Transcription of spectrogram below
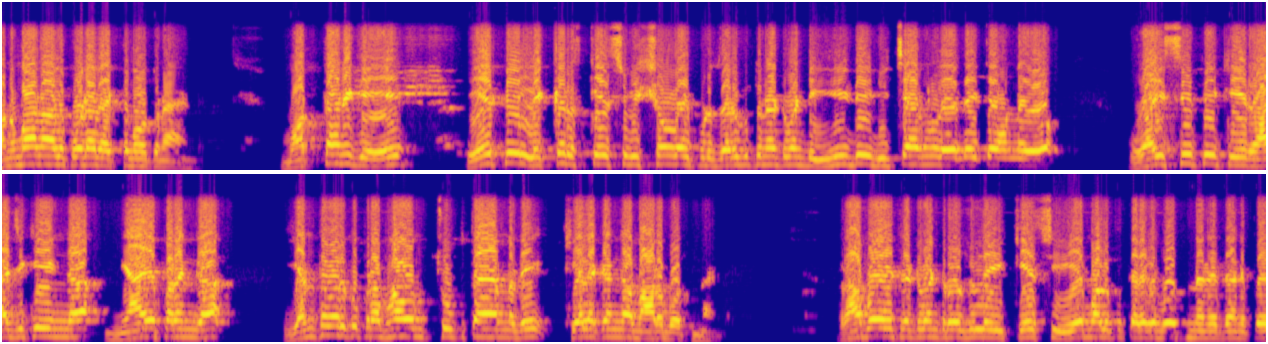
అనుమానాలు కూడా వ్యక్తమవుతున్నాయండి. మొత్తానికి ఏపీ లిక్కర్ కేసు విషయంలో ఇప్పుడు జరుగుతున్నటువంటి ఈడీ విచారణలు ఏదైతే ఉన్నాయో వైసీపీకి రాజకీయంగా న్యాయపరంగా ఎంతవరకు ప్రభావం చూపుతాయన్నది కీలకంగా మారబోతుందండి. రాబోయేటటువంటి రోజుల్లో ఈ కేసు ఏ మలుపు తిరగబోతుందనే దానిపై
